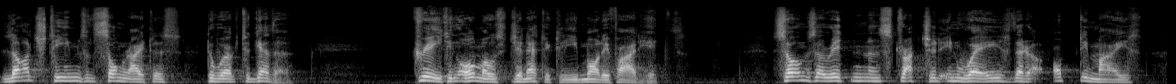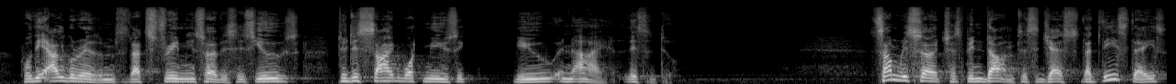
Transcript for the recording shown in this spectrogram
large teams of songwriters to work together, creating almost genetically modified hits. Songs are written and structured in ways that are optimized for the algorithms that streaming services use to decide what music you and I listen to. Some research has been done to suggest that these days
